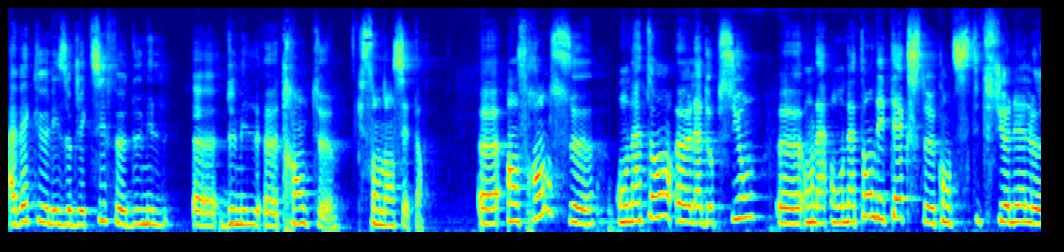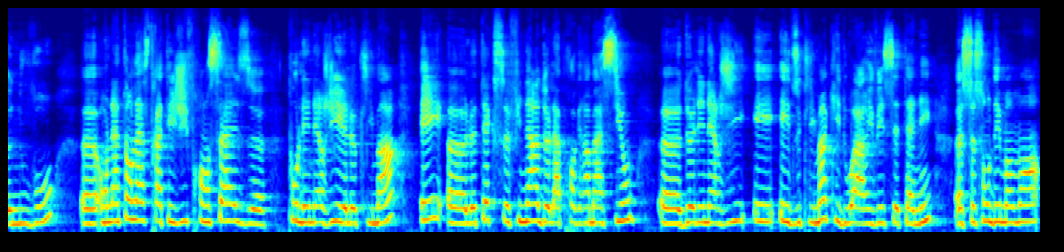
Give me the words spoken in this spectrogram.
avec les objectifs 2000, euh, 2030 qui sont dans sept ans. Euh, en France, euh, on attend euh, l'adoption, on, on, attend des textes constitutionnels nouveaux, on attend la stratégie française pour l'énergie et le climat et le texte final de la programmation de l'énergie et, et, du climat qui doit arriver cette année. ce sont des moments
